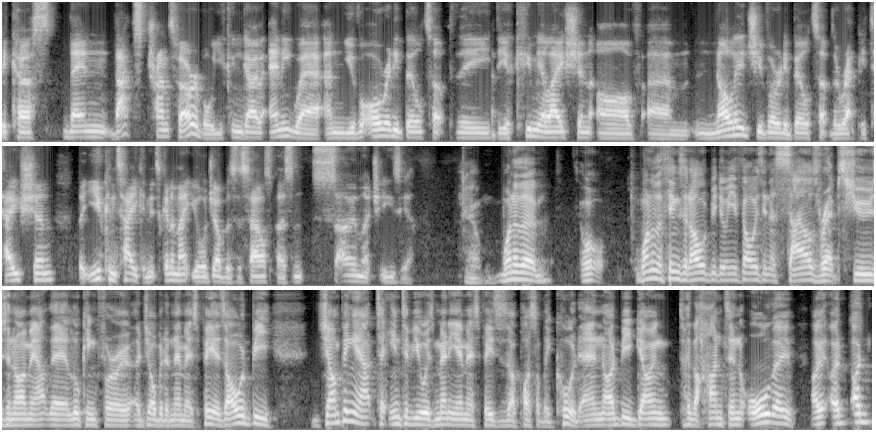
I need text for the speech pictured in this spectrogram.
because then that's transferable. You can go anywhere, and you've already built up the the accumulation of um, knowledge. You've already built up the reputation that you can take, and it's going to make your job as a salesperson so much easier. Yeah, one of the well, one of the things that I would be doing if I was in a sales rep's shoes and I'm out there looking for a, a job at an MSP is I would be jumping out to interview as many MSPs as I possibly could, and I'd be going to the hunt and all the I, I'd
